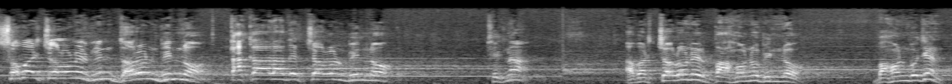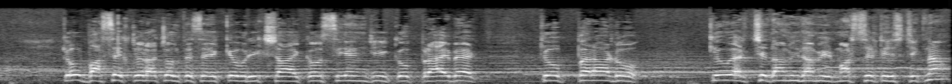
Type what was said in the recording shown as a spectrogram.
সবার চলনের ভিন্ন ধরন ভিন্ন। টাকা আলাদের চলন ভিন্ন, ঠিক না? আবার চলনের বাহনও ভিন্ন। বাহন বোঝেন? কেউ বাসে চোরা চলতেছে, কেউ রিক্সায় কেউ সিএনজি, কেউ প্রাইভেট, কেউ প্যারাডো, কেউ এর চেয়ে দামি দামি মার্সিডিস ঠিক না?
